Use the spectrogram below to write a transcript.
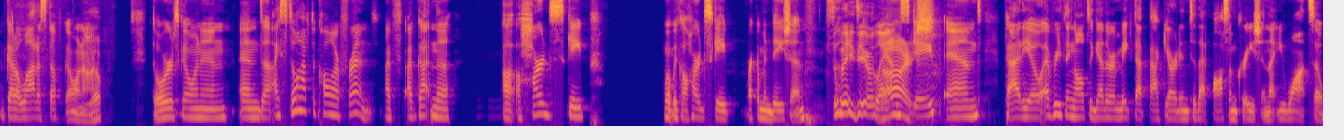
I've got a lot of stuff going on. Yep. Doors going in, and uh, I still have to call our friend. I've I've gotten a a, a hardscape, what we call hardscape recommendation. So they do landscape and patio, everything all together, and make that backyard into that awesome creation that you want. So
